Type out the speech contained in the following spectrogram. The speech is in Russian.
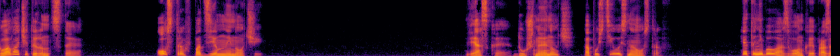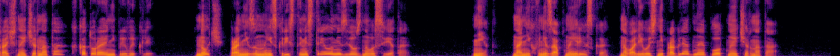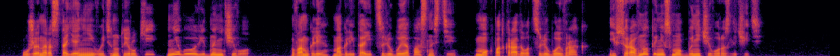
Глава 14. Остров подземной ночи. Вязкая, душная ночь опустилась на остров. Это не была звонкая прозрачная чернота, к которой они привыкли. Ночь, пронизанная искристыми стрелами звездного света. Нет, на них внезапно и резко навалилась непроглядная плотная чернота. Уже на расстоянии вытянутой руки не было видно ничего — во мгле могли таиться любые опасности, мог подкрадываться любой враг, и все равно ты не смог бы ничего различить.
